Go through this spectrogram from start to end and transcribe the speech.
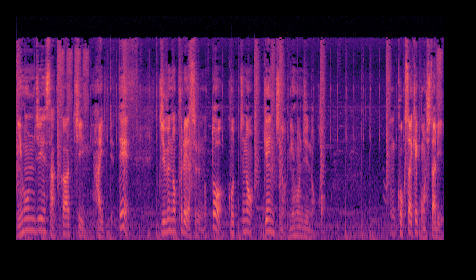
日本人サッカーチームに入ってて自分のプレーするのとこっちの現地の日本人の子国際結婚したり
